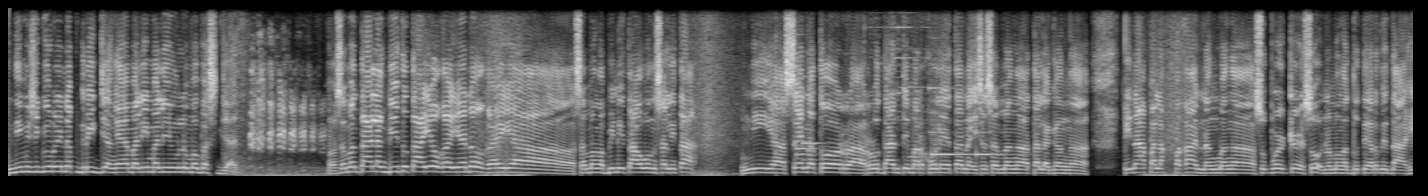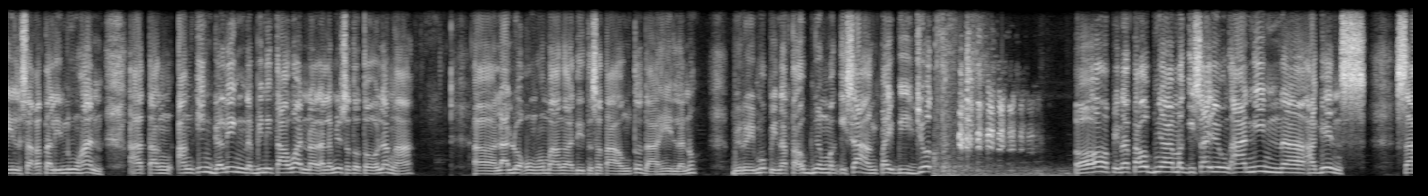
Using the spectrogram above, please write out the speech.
Hindi mo siguro in-upgrade yan, kaya mali-mali yung lumabas dyan. O, samantalang dito tayo kay ano, kay ah, sa mga binitawang salita ni ah, Senator ah, Rodante Marcoleta na isa sa mga talagang ah, pinapalakpakan ng mga supporters o ng mga Duterte dahil sa katalinuhan at ang angking galing na binitawan na alam niyo sa totoo lang ha Ah, lalo akong humanga dito sa taong to dahil ano, biruin mo pinataob niyang mag-isa ang 5 idiot. Oo, pinataob niya mag-isa yung anim na against sa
